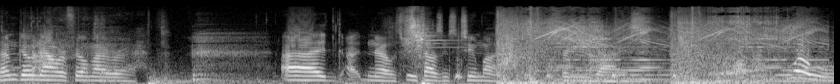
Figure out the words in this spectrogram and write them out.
Let him go now or feel my wrath. I, uh, no, 3,000's too much for you guys. Whoa!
